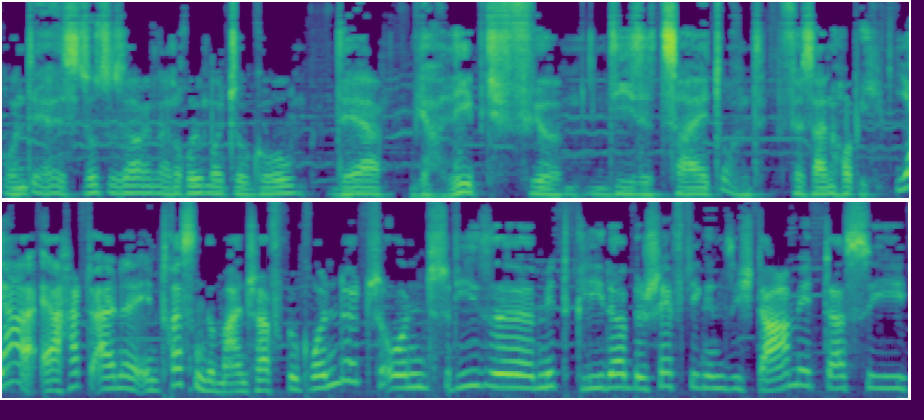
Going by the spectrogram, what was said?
Und er ist sozusagen ein Römer to go, der ja, lebt für diese Zeit und für sein Hobby. Ja, er hat eine Interessengemeinschaft gegründet und diese Mitglieder beschäftigen sich damit, dass sie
